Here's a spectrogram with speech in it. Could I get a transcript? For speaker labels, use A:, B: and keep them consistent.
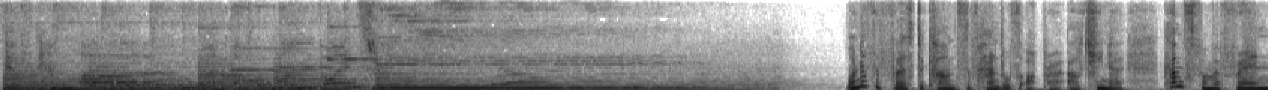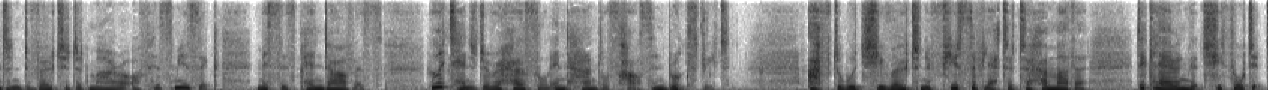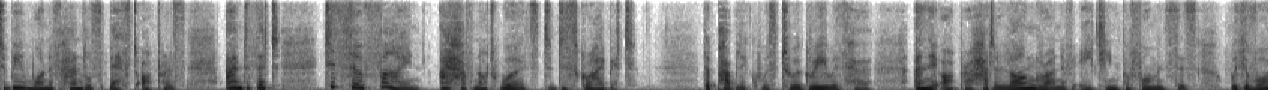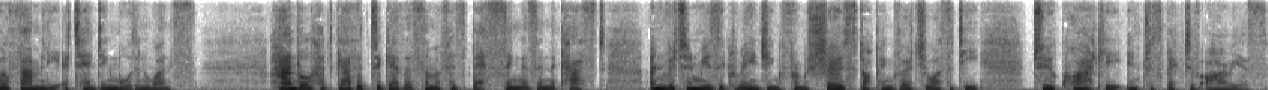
A: 101.3.
B: One of the first accounts of Handel's opera, Alcina, comes from a friend and devoted admirer of his music, Mrs. Pendarves, who attended a rehearsal in Handel's house in Brook Street. Afterwards, she wrote an effusive letter to her mother, declaring that she thought it to be one of Handel's best operas, and that "'tis so fine, I have not words to describe it." The public was to agree with her, and the opera had a long run of 18 performances, with the royal family attending more than once. Handel had gathered together some of his best singers in the cast and written music ranging from show-stopping virtuosity to quietly introspective arias.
